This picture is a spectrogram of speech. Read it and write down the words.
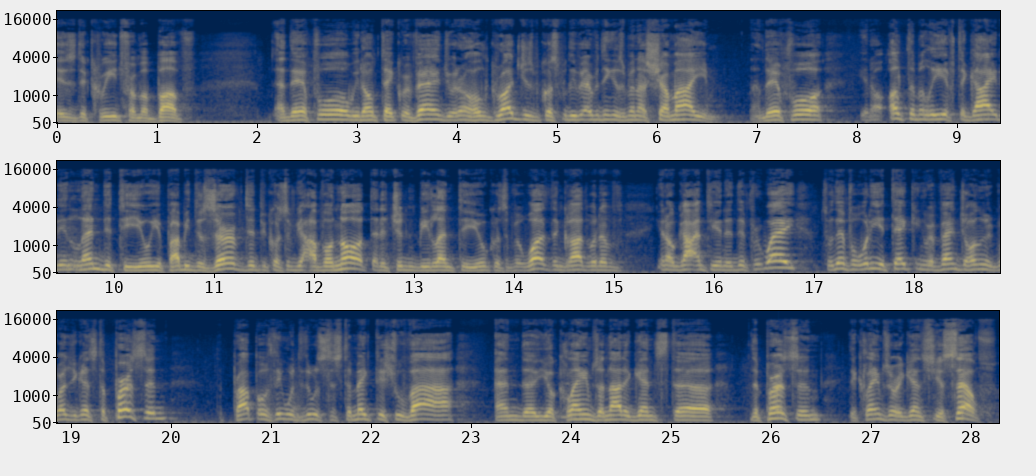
is decreed from above. And therefore, we don't take revenge, we don't hold grudges because we believe everything has been a shamayim. And therefore, you know, ultimately, if the guy didn't lend it to you, you probably deserved it because of your avonot that it shouldn't be lent to you. Because if it was, then God would have, you know, gotten to you in a different way. So therefore, what are you taking revenge, holding a grudge against the person? Proper thing to do is just to make teshuvah, and uh, your claims are not against uh, the person; the claims are against yourself.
